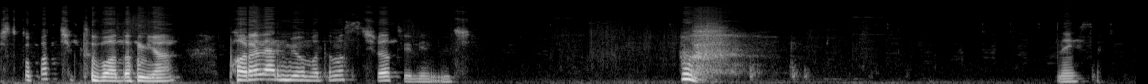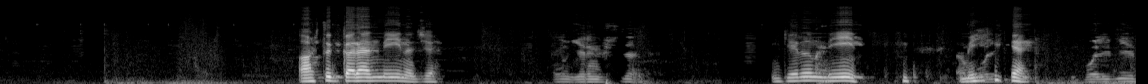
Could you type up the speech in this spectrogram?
psikopat çıktı bu adam ya. Para vermiyorum adama sıçra atıyor benim için. Neyse. Artık Garen main acı. Oğlum yerin güçlü de. Garen main. Ben Main yani. voli bir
